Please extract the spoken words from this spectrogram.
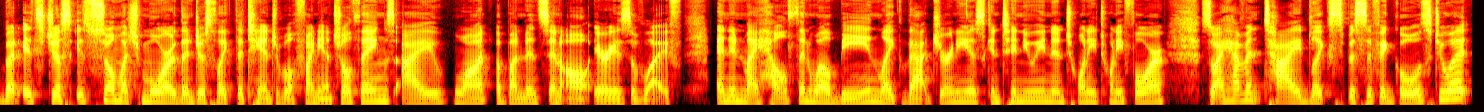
but it's just it's so much more than just like the tangible financial things i want abundance in all areas of life and in my health and well-being like that journey is continuing in 2024 so i haven't tied like specific goals to it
